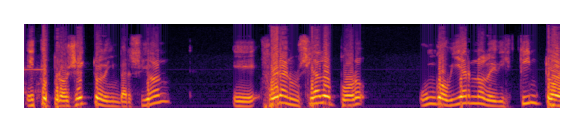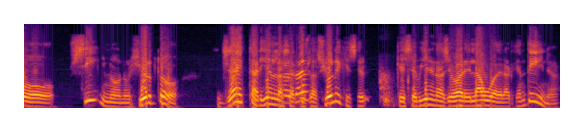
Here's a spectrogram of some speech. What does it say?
este proyecto de inversión eh, fuera anunciado por un gobierno de distinto signo, ¿no es cierto? Ya estarían las acusaciones que se, que se vienen a llevar el agua de la Argentina.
